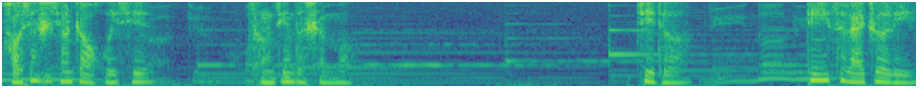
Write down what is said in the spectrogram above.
好像是想找回些曾经的什么。记得第一次来这里。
